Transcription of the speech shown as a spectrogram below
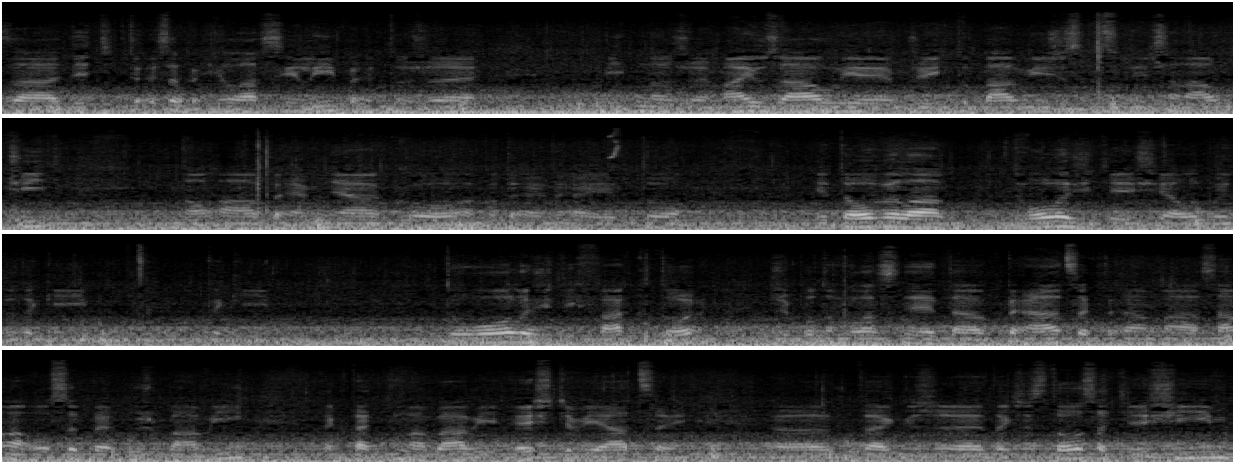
za deti, ktoré sa prihlásili, pretože vidno, že majú záujem, že ich to baví, že sa chcú niečo naučiť. No a pre mňa ako, ako trénera je to, je to oveľa dôležitejšie, alebo je to taký, taký dôležitý faktor, potom vlastne tá práca, ktorá ma sama o sebe už baví, tak takto ma baví ešte viacej. E, takže, takže z toho sa teším.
